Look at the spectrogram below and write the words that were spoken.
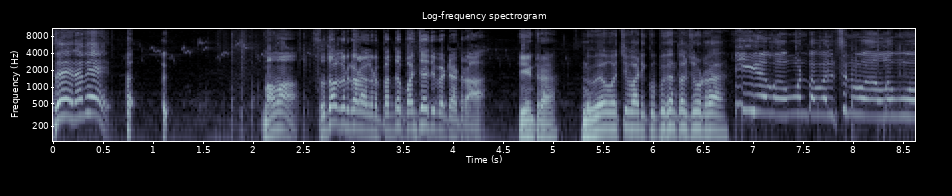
రే రవి! మామా సుధాకర్ గారు అక్కడ పెద్ద పంచాయతీ పెట్టాడ్రా. ఏంట్రా? నువ్వే వచ్చి వాడి కుప్పి గంతలు చూడరా. ఎలా ఉండవలసిన వాళ్ళమో.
